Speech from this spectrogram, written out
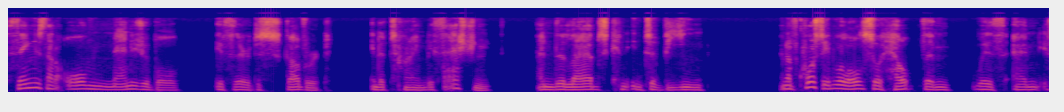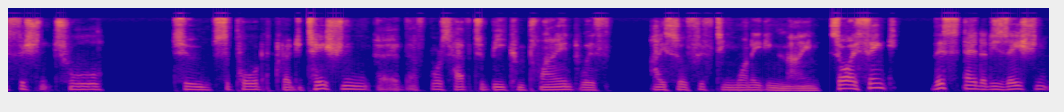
Things that are all manageable if they're discovered in a timely fashion, and the labs can intervene. And of course, it will also help them with an efficient tool to support accreditation. Uh, of course, have to be compliant with ISO 15189. So I think this standardization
